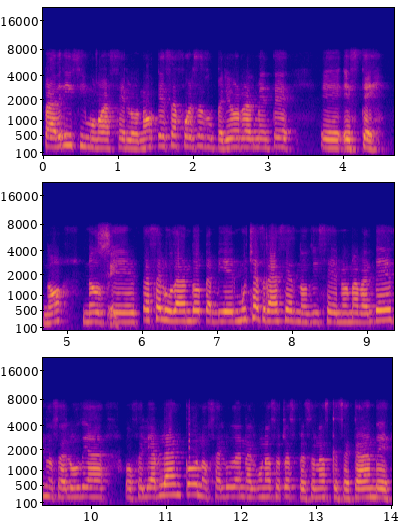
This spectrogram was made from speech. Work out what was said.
padrísimo hacerlo, ¿no? Que esa fuerza superior realmente eh, esté, ¿no? Nos eh, está saludando también, muchas gracias, nos dice Norma Valdés, nos saluda Ofelia Blanco, nos saludan algunas otras personas que se acaban de,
